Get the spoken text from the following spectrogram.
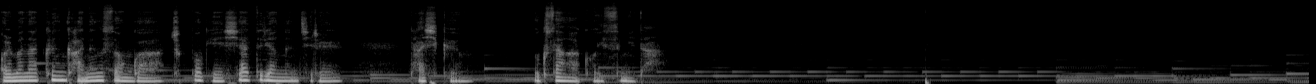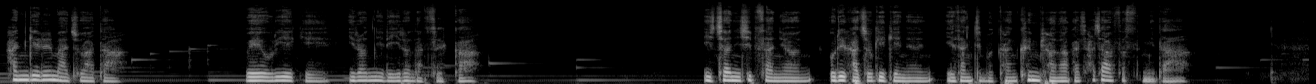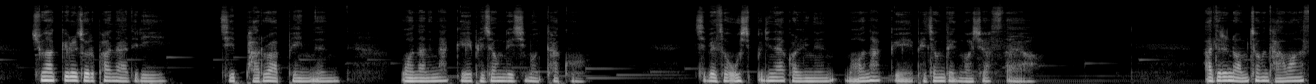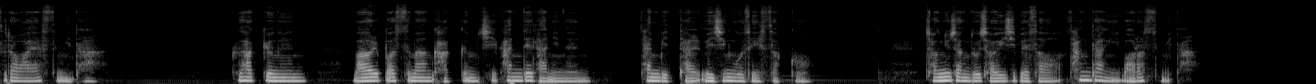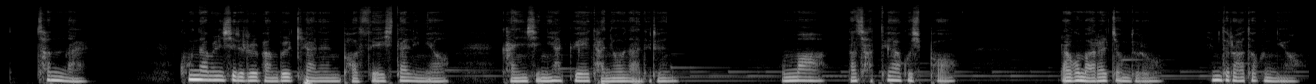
얼마나 큰 가능성과 축복의 씨앗들이었는지를 다시금 묵상하고 있습니다. 한계를 마주하다. 왜 우리에게 이런 일이 일어났을까? 2024년 우리 가족에게는 예상치 못한 큰 변화가 찾아왔었습니다. 중학교를 졸업한 아들이 집 바로 앞에 있는 원하는 학교에 배정되지 못하고 집에서 50분이나 걸리는 먼 학교에 배정된 것이었어요. 아들은 엄청 당황스러워 하였습니다. 그 학교는 마을 버스만 가끔씩 한 대 다니는 산비탈 외진 곳에 있었고 정류장도 저희 집에서 상당히 멀었습니다. 첫날 콩나물 시루를 방불케 하는 버스에 시달리며 간신히 학교에 다녀온 아들은 엄마 나 자퇴하고 싶어 라고 말할 정도로 힘들어 하더군요.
